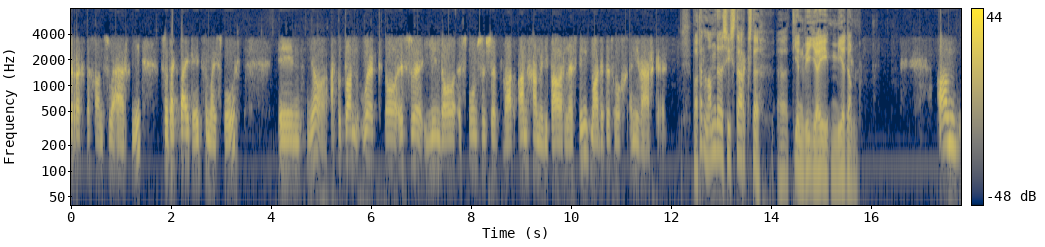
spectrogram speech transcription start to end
terug te gaan so erg nie, sodat ek tyd het vir my sport. En ja, ek beplan ook daar is so hier en daar 'n sponsorship wat aangaan met die powerlifting, maar dit is nog in die werke. Watter lande is die sterkste uh, teen wie jy meeding? Um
